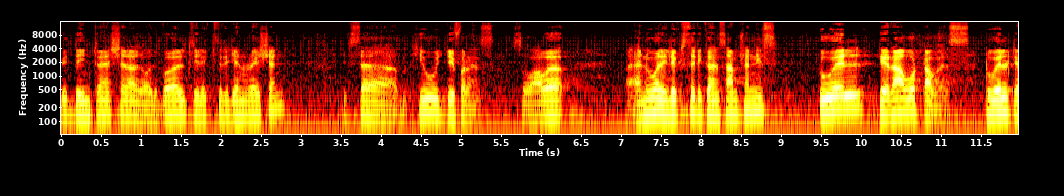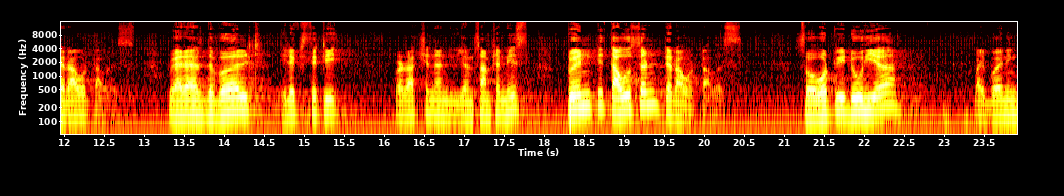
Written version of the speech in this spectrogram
with the international or the world's electricity generation it's a huge difference so our annual electricity consumption is 12 terawatt hours 12 terawatt hours whereas the world electricity production and consumption is 20000 terawatt hours so what we do here by burning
